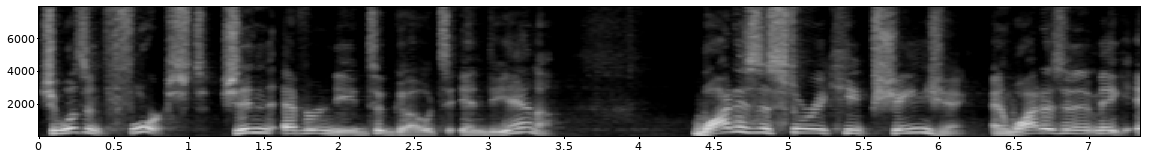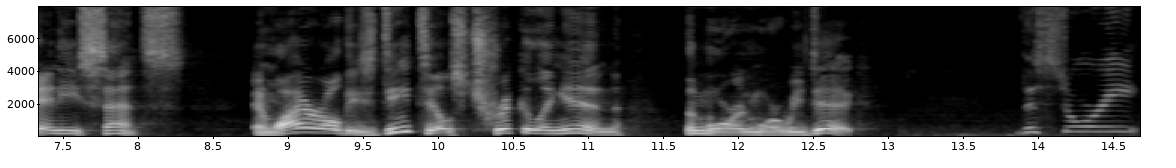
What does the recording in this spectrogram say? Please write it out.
She wasn't forced. She didn't ever need to go to Indiana. Why does this story keep changing? And why doesn't it make any sense? And why are all these details trickling in the more and more we dig? The story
